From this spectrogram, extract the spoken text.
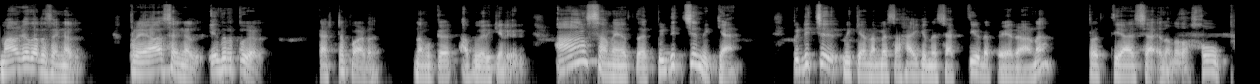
മാർഗതടസ്സങ്ങൾ പ്രയാസങ്ങൾ എതിർപ്പുകൾ കഷ്ടപ്പാട് നമുക്ക് അഭിമുഖീകരിക്കേണ്ടി വരും. ആ സമയത്ത് പിടിച്ചു നിൽക്കാൻ പിടിച്ചു നിൽക്കാൻ നമ്മെ സഹായിക്കുന്ന ശക്തിയുടെ പേരാണ് പ്രത്യാശ എന്നുള്ളത്. ഹോപ്പ്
